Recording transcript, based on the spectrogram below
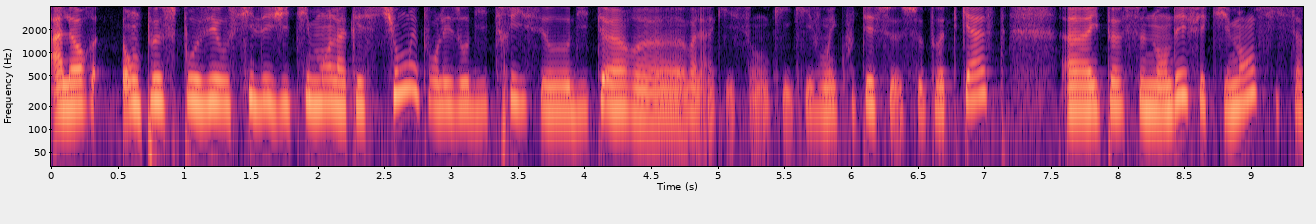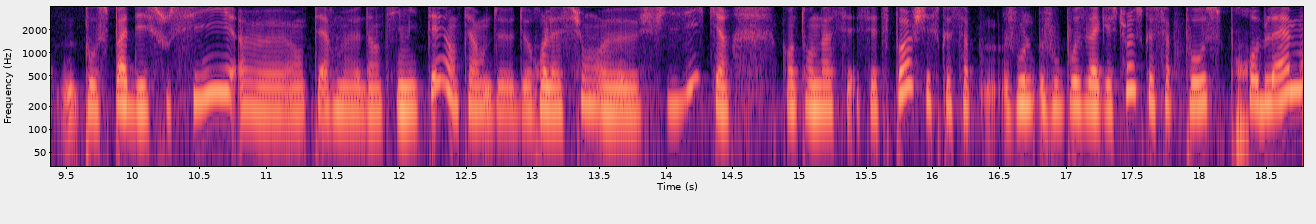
alors on peut se poser aussi légitimement la question, et pour les auditrices et auditeurs, euh, voilà, qui sont qui, qui vont écouter ce, ce podcast, euh, ils peuvent se demander effectivement si ça pose pas des soucis euh, en termes d'intimité, en termes de, de relations physiques, quand on a cette poche. Est-ce que ça, je vous, je vous, pose la question, est-ce que ça pose problème,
